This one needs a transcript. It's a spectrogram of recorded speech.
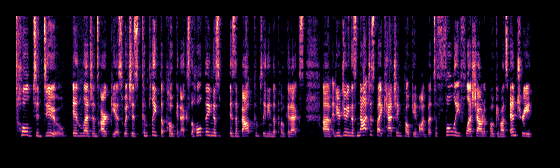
told to do in Legends Arceus, which is complete the Pokedex. The whole thing is is about completing the Pokedex, um, and you're doing this not just by catching Pokemon, but to fully flesh out a Pokemon's entry,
